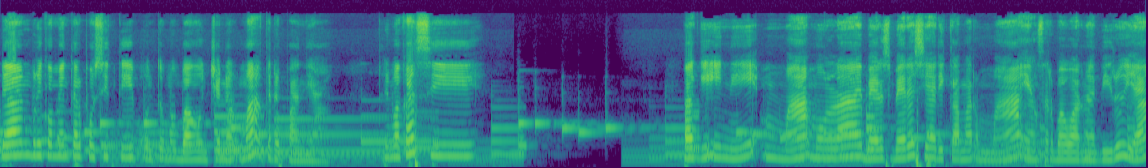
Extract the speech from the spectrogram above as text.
Dan beri komentar positif untuk membangun channel emak ke depannya. Terima kasih. Pagi ini emak mulai beres-beres ya di kamar emak yang serba warna biru ya.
